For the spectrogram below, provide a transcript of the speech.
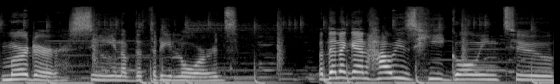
murder scene of the three lords. But then again, how is he going to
